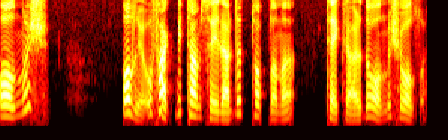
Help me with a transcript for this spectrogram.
olmuş oluyor. Ufak bir tam sayılarda toplama tekrarı da olmuş oldu.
